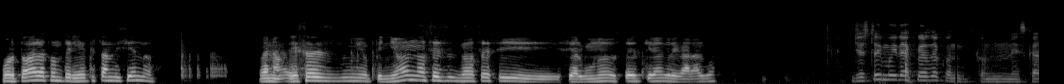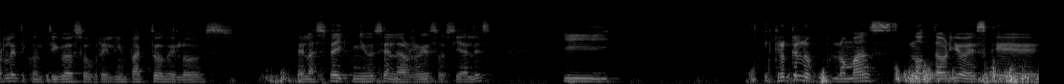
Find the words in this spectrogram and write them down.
por toda la tontería que están diciendo. Bueno, esa es mi opinión, no sé, no sé si, si alguno de ustedes quiere agregar algo. Yo estoy muy de acuerdo con, con Scarlett y contigo sobre el impacto de los de las fake news en las redes sociales y, y creo que lo, lo más notorio es que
